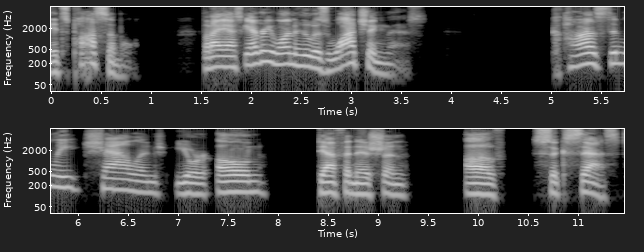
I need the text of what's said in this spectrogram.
it's possible. But I ask everyone who is watching this, constantly challenge your own definition of success.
